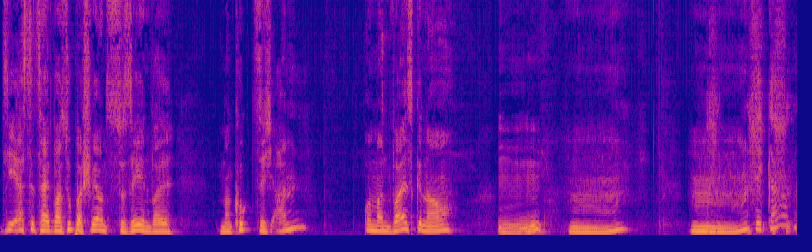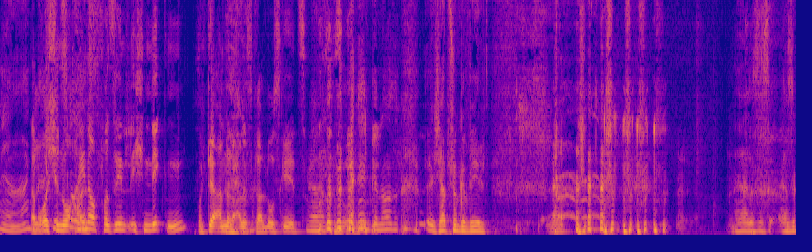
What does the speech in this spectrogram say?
die erste Zeit war super schwer uns zu sehen, weil man guckt sich an und man weiß genau, mhm. Mhm. Dicker, ja, Da bräuchte nur los. einer versehentlich nicken und der andere, alles klar, los geht's. Ja, genau so. Ich habe schon gewählt. Ja. das ist also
